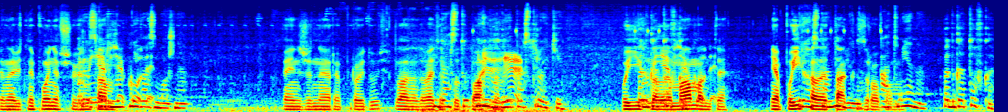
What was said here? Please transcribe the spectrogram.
Я навіть не поняв, що він мене там. вся- Развернуть невозможно. Та інженери пройдуть. Ладно, давайте тут Доступны бахнемо. новые постройки. Поїхали Подготовка мамонти. Ні, поїхали так Приостановлено. зробимо. Отмена. Подготовка.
